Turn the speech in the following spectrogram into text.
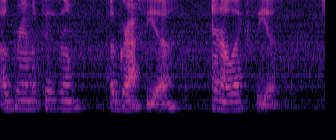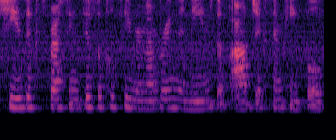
agrammatism, agraphia, and alexia. She is expressing difficulty remembering the names of objects and people,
